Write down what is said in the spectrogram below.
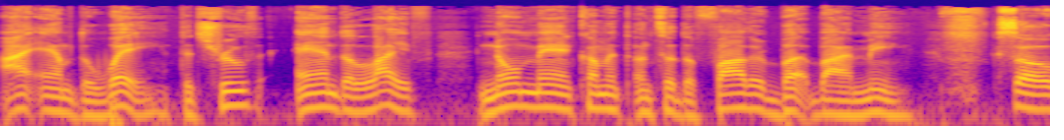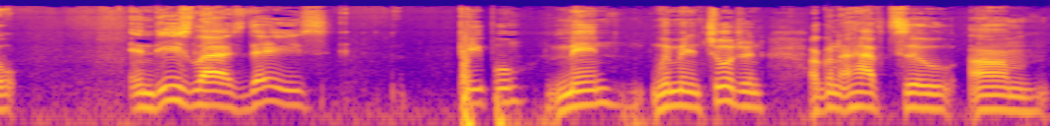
I am the way, the truth, and the life. No man cometh unto the Father but by me. So in these last days, people, men, women, and children are gonna have to um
